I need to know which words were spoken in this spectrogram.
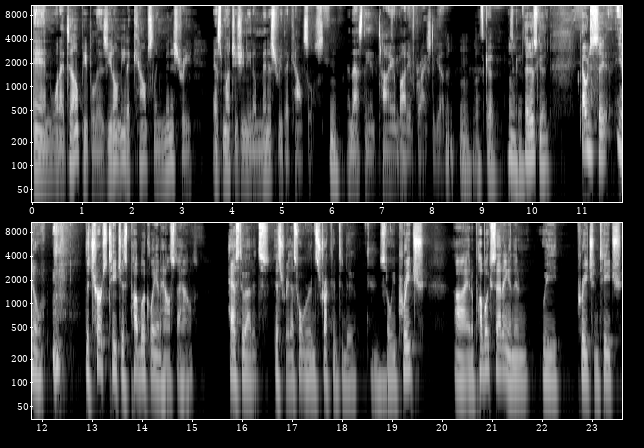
And what I tell people is you don't need a counseling ministry as much as you need a ministry that counsels. Hmm. And that's the entire body of Christ together. Mm, that's good. That's good. That is good. I would just say, you know, the church teaches publicly and house to house, has throughout its history. That's what we're instructed to do. So we preach uh, in a public setting, and then we preach and teach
